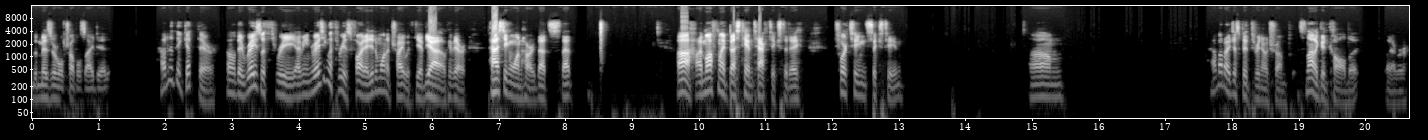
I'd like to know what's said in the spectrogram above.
the miserable troubles I did. How did they get there? Oh, they raised with three. I mean, raising with three is fine. I didn't want to try it with Gib. Yeah, okay, there. Passing one heart. That's that. Ah, I'm off my best hand tactics today. 14, 16. Um, how about I just bid three no trump? It's not a good call, but whatever.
